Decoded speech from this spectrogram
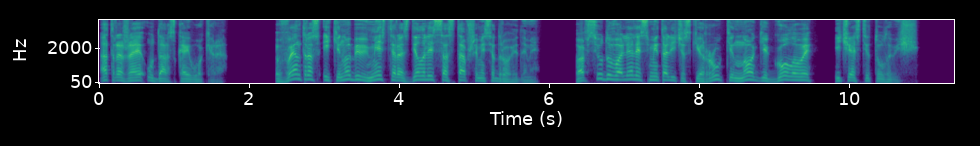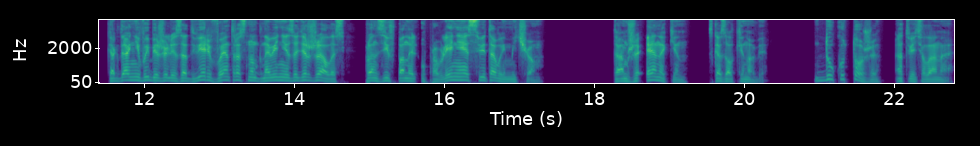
отражая удар Скайуокера. Вентрос и Киноби вместе разделались с оставшимися дроидами. Повсюду валялись металлические руки, ноги, головы и части туловищ. Когда они выбежали за дверь, Вентрос на мгновение задержалась, пронзив панель управления световым мечом. «Там же Энакин», — сказал Киноби. «Дуку тоже», — ответила она.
